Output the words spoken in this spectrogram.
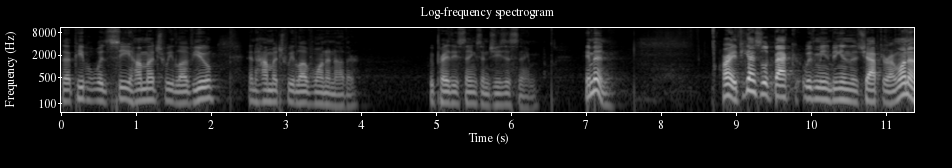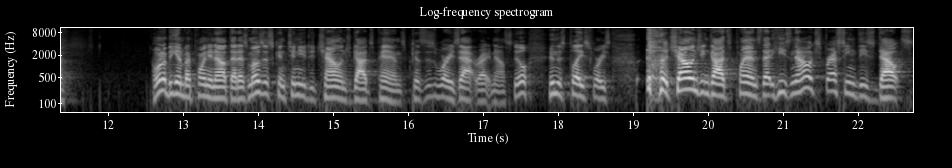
that people would see how much we love you and how much we love one another. We pray these things in Jesus' name. Amen. All right, if you guys look back with me in the beginning of the chapter, I want to. I want to begin by pointing out that as Moses continued to challenge God's plans, because this is where he's at right now, still in this place where he's challenging God's plans, that he's now expressing these doubts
